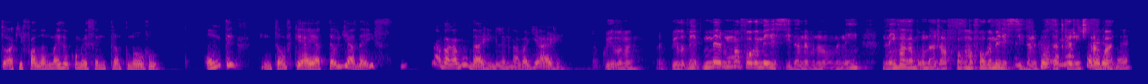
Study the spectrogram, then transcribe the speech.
Tô aqui falando, mas eu comecei no trampo novo ontem, então fiquei aí até o dia 10 na vagabundagem, Guilherme, na vadiagem. Tranquilo, né? Tranquilo. Uma folga merecida, né, Bruno? É nem, nem vagabundagem, é uma folga merecida, né? Portanto que a gente férias, trabalha. Né?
